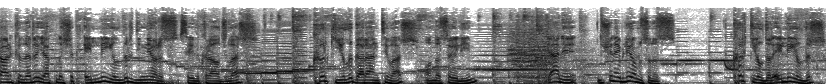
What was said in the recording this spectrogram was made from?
şarkıları yaklaşık 50 yıldır dinliyoruz sevgili kralcılar. 40 yılı garanti var onu da söyleyeyim. Yani düşünebiliyor musunuz? 40 yıldır 50 yıldır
